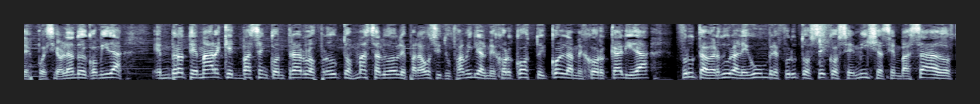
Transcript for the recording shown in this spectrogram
después. Y hablando de comida, en Brote Market vas a encontrar los productos más saludables para vos y tu familia al mejor costo y con la mejor calidad. Fruta, verdura, legumbre, frutos secos, semillas, envasados,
